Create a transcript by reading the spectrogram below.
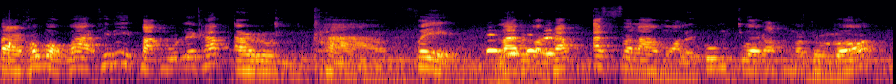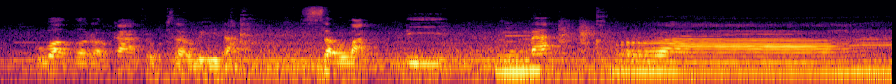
แต่เขาบอกว่าที่นี่ปักหมุดเลยครับ อรุณคาเฟ่ลาไปก่อนครับ อัสสลามุอะลัยกุมวะเราะห์มะตุลลอฮ์วะบะเราะกาตุฮ์สวีดัสวัสดีนะครับ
